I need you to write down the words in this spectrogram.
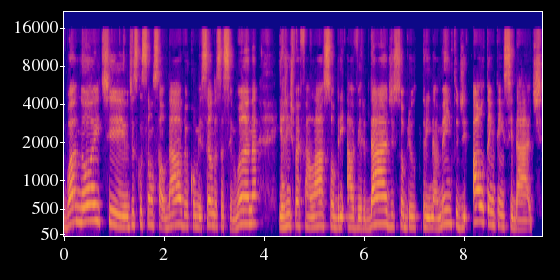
Boa noite! O Discussão Saudável começando essa semana e a gente vai falar sobre a verdade sobre o treinamento de alta intensidade.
